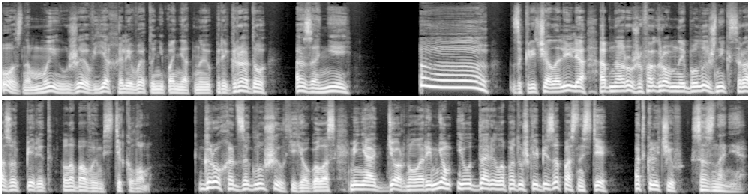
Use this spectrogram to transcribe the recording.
Поздно, мы уже въехали в эту непонятную преграду, а за ней... а, закричала Лиля, обнаружив огромный булыжник сразу перед лобовым стеклом. Грохот заглушил ее голос. Меня дернуло ремнем и ударило подушкой безопасности, отключив сознание.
